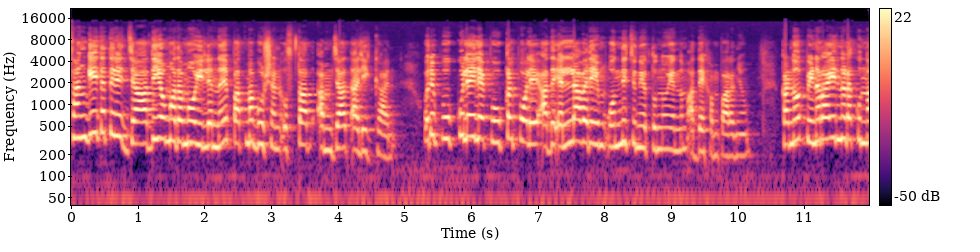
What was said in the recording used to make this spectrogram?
സംഗീതത്തിന് ജാതിയോ മതമോ ഇല്ലെന്ന് പത്മഭൂഷൺ ഉസ്താദ് അംജാദ് അലി ഖാൻ. ഒരു പൂക്കുലയിലെ പൂക്കൾ പോലെ അത് എല്ലാവരെയും ഒന്നിച്ചു നിർത്തുന്നു എന്നും അദ്ദേഹം പറഞ്ഞു. കണ്ണൂർ പിണറായിൽ നടക്കുന്ന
